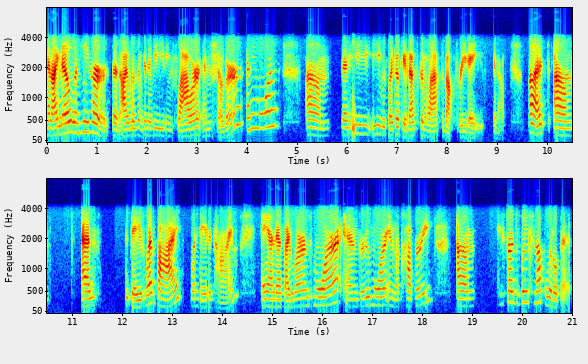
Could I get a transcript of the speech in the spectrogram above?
and I know when he heard that I wasn't going to be eating flour and sugar anymore, um, then he he was like, okay, that's going to last about three days, you know. But um, as the days went by, one day at a time, and as I learned more and grew more in recovery, um, he started to loosen up a little bit.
